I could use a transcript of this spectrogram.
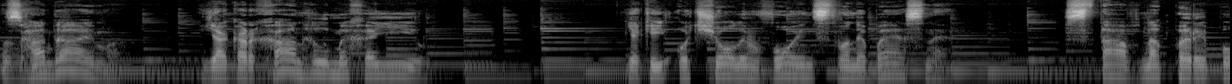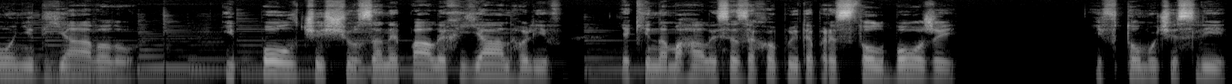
Згадаймо, як архангел Михаїл, який очолив воїнство небесне, став на перепоні д'яволу і полчищу занепалих янголів, які намагалися захопити престол Божий, і в тому числі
